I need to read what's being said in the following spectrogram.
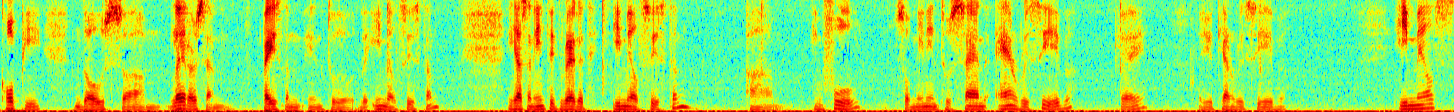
copy those um, letters and paste them into the email system. It has an integrated email system um, in full, so meaning to send and receive. Okay, so you can receive emails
